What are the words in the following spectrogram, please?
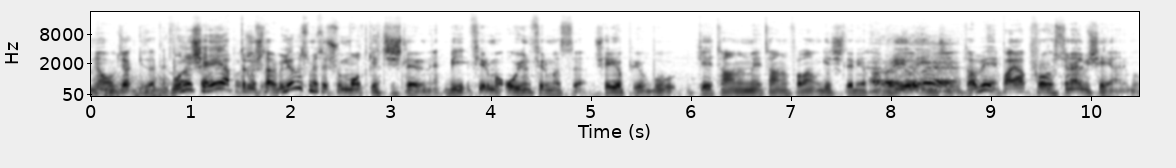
Ne olacak ki zaten? Bunu şeye yaptırmışlar biliyor musun mesela şu mod geçişlerini? Bir firma, oyun firması şey yapıyor bu GTA'nın, MTA'nın falan geçişlerini yapan. Real öyle mi? Engine. Tabii. Bayağı profesyonel bir şey yani bu.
